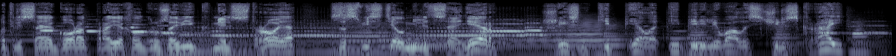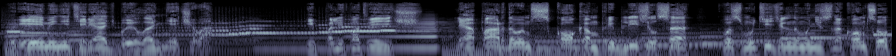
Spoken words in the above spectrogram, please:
потрясая город, проехал грузовик мельстроя, засвистел милиционер, жизнь кипела и переливалась через край, времени терять было нечего. Ипполит Матвеевич леопардовым скоком приблизился к возмутительному незнакомцу,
